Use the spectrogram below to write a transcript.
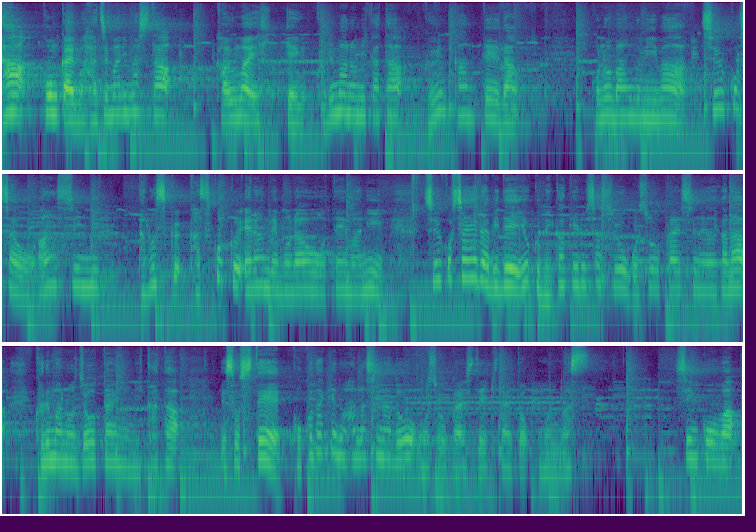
さあ今回も始まりました。買う前必見車の味方軍艦定団。この番組は中古車を安心に楽しく賢く選んでもらおうをテーマに中古車選びでよく見かける車種をご紹介しながら車の状態の見方そしてここだけの話などをご紹介していきたいと思います。進行は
